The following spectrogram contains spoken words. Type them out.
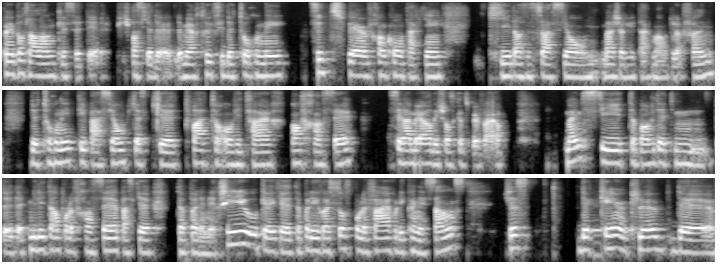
peu importe la langue que c'était. Puis je pense que le, meilleur truc, c'est de tourner. Si tu es un franco-ontarien qui est dans une situation majoritairement anglophone, de tourner tes passions, puis qu'est-ce que toi, tu as envie de faire en français, c'est la meilleure des choses que tu peux faire même si tu n'as pas envie d'être militant pour le français parce que tu n'as pas l'énergie ou que, tu n'as pas les ressources pour le faire ou les connaissances, juste de créer un club de,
